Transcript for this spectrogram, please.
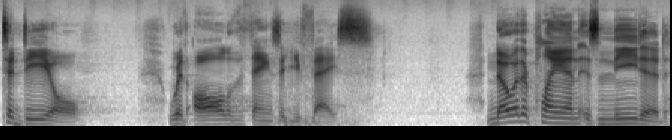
to deal with all of the things that you face. No other plan is needed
